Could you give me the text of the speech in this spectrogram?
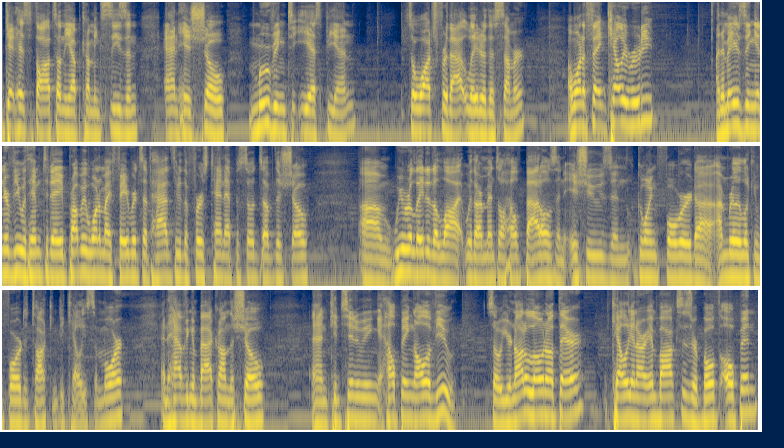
get his thoughts on the upcoming season and his show moving to ESPN. So watch for that later this summer. I want to thank Kelly Hrudey. An amazing interview with him today. Probably one of my favorites I've had through the first 10 episodes of the show. Um, we related a lot with our mental health battles and issues. And going forward, uh, I'm really looking forward to talking to Kelly some more and having him back on the show and continuing helping all of you. So you're not alone out there. Kelly and our inboxes are both open.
